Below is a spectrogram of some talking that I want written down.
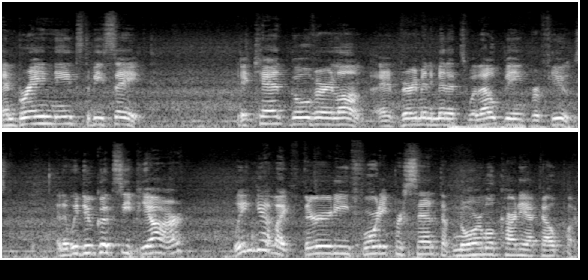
And brain needs to be saved. It can't go very long, uh, very many minutes without being perfused. And if we do good CPR, we can get like 30, 40% of normal cardiac output.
